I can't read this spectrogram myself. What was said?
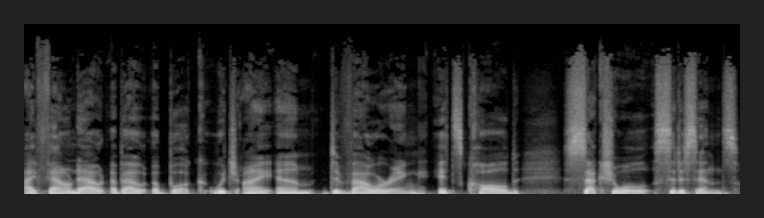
I found out about a book which I am devouring. It's called Sexual Citizens,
